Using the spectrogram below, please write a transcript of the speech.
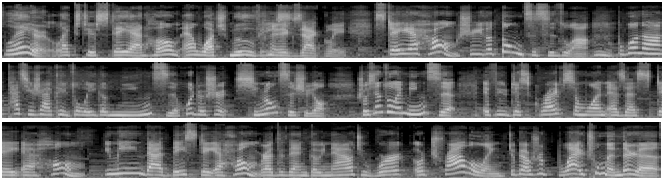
player likes to stay at home and watch movies. Exactly, stay at home 是一个动词词组啊，嗯，不过呢，它其实还可以作为一个名词或者是形容词使用。首先，作为名词，if you describe someone as a stay at home。You mean that they stay at home rather than going out to work or traveling？就表示不爱出门的人。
